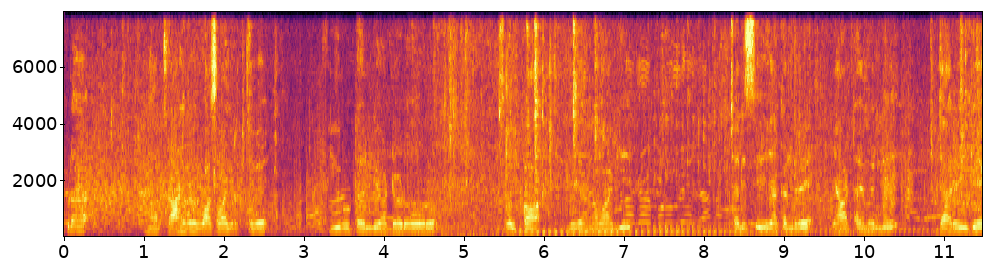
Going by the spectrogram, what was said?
ಕೂಡ ಪ್ರಾಣಿಗಳು ವಾಸವಾಗಿರುತ್ತವೆ. ಈ ರೂಟಲ್ಲಿ ಅಡ್ಡಾಡುವವರು ಸ್ವಲ್ಪ ನಿಧಾನವಾಗಿ ಚಲಿಸಿ, ಯಾಕಂದರೆ ಯಾವ ಟೈಮಲ್ಲಿ ದಾರಿಗೆ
